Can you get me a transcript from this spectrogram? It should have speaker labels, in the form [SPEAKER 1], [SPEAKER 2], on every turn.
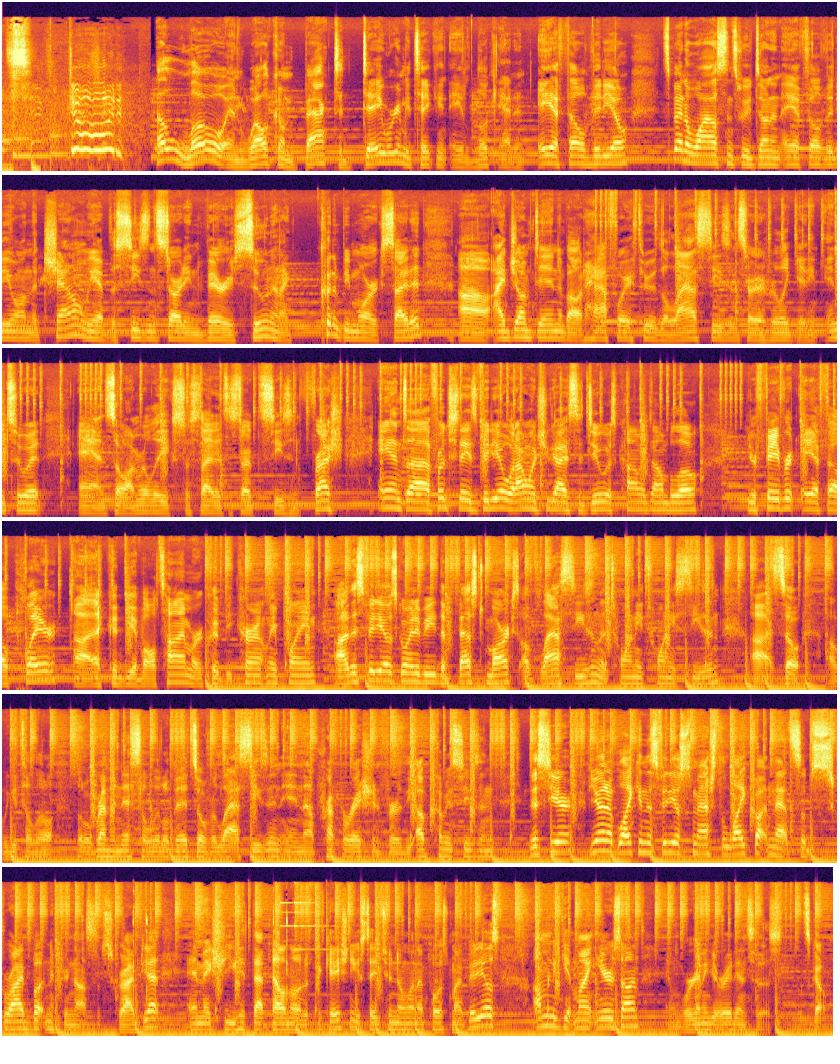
[SPEAKER 1] What? Dude! Hello and welcome back. Today we're going to be taking a look at an AFL video. It's been a while since we've done an AFL video on the channel. We have the season starting very soon and I couldn't be more excited. Uh, I jumped in about halfway through the last season, started really getting into it, and so I'm really excited to start the season fresh. And uh, for today's video, what I want you guys to do is comment down below your favorite AFL player. Uh, that could be of all time or it could be currently playing. Uh, this video is going to be the best marks of last season, the 2020 season. Uh, so uh, we get to a little, little reminisce a little bit over last season in preparation for the upcoming season this year. If you end up liking this video, smash the like button, that subscribe button if you're not subscribed yet, and make sure you hit that bell notification. You stay tuned on when I post my videos. I'm gonna get my ears on and we're gonna get right into this. Let's go.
